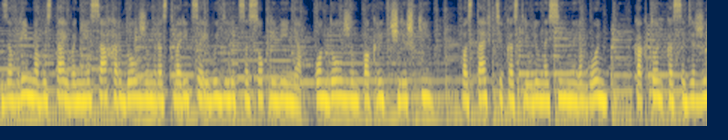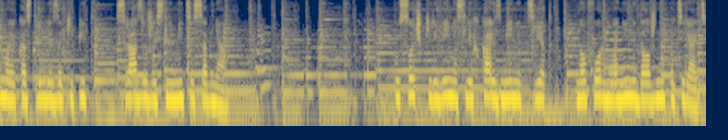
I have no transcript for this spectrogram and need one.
За время выстаивания сахар должен раствориться и выделиться сок ревеня, он должен покрыть черешки, поставьте кастрюлю на сильный огонь, как только содержимое кастрюли закипит, сразу же снимите с огня. Кусочки ревеня слегка изменят цвет, но форму они не должны потерять.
